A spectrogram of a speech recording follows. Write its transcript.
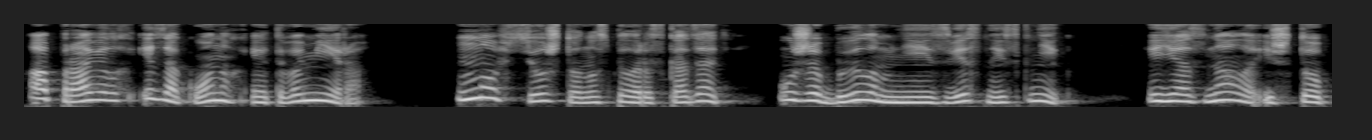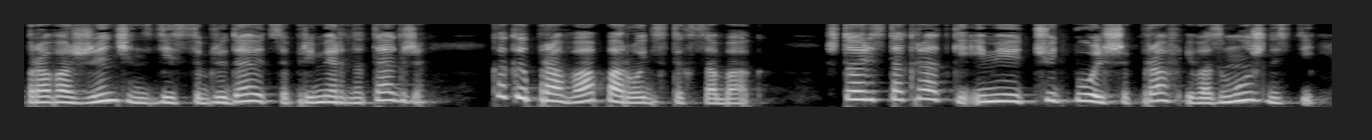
о правилах и законах этого мира. Но все, что он успел рассказать, уже было мне известно из книг. И я знала, и что права женщин здесь соблюдаются примерно так же, как и права породистых собак, что аристократки имеют чуть больше прав и возможностей,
